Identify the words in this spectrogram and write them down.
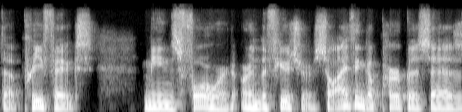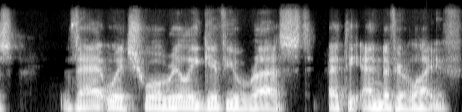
the prefix means forward or in the future. So I think a purpose as that which will really give you rest at the end of your life.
